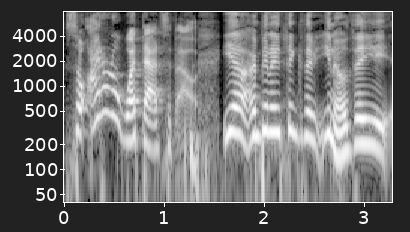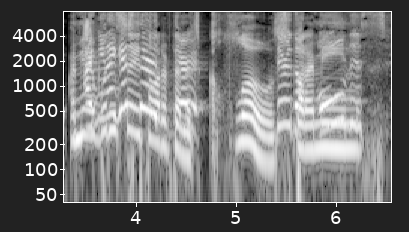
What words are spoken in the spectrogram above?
So I don't know what that's about. Yeah, I mean I think that you know, they I mean I, I mean, wouldn't guess say thought of them as close, They're the but I mean oldest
